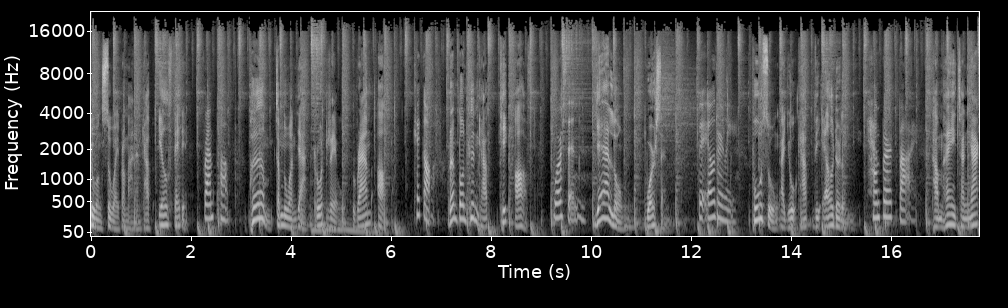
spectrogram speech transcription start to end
ดวงสวยประมาณนั้นครับ ill-fated ramp up เพิ่มจำนวนอย่างรวดเร็ว ramp up kick off เริ่มต้นขึ้นครับ kick off worsen แย่ลง worsen the elderly ผู้สูงอายุครับ the elderly hampered by ทำให้ชะงงัก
